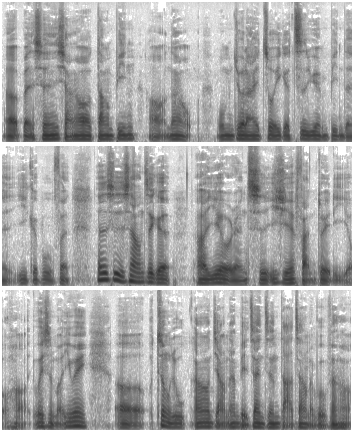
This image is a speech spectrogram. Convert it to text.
呃本身想要当兵哦，那。我们就来做一个自愿兵的一个部分，但是事实上，这个呃也有人持一些反对理由哈。为什么？因为呃，正如刚刚讲南北战争打仗的部分哈，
